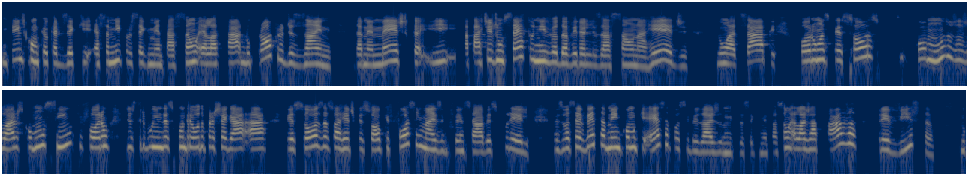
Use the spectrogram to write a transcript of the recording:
entende como que eu quero dizer que essa microsegmentação, ela está no próprio design da memética e a partir de um certo nível da viralização na rede, no WhatsApp, foram as pessoas comuns, os usuários comuns, sim, que foram distribuindo esse conteúdo para chegar a pessoas da sua rede pessoal que fossem mais influenciáveis por ele. Mas você vê também como que essa possibilidade da microsegmentação, ela já estava prevista no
